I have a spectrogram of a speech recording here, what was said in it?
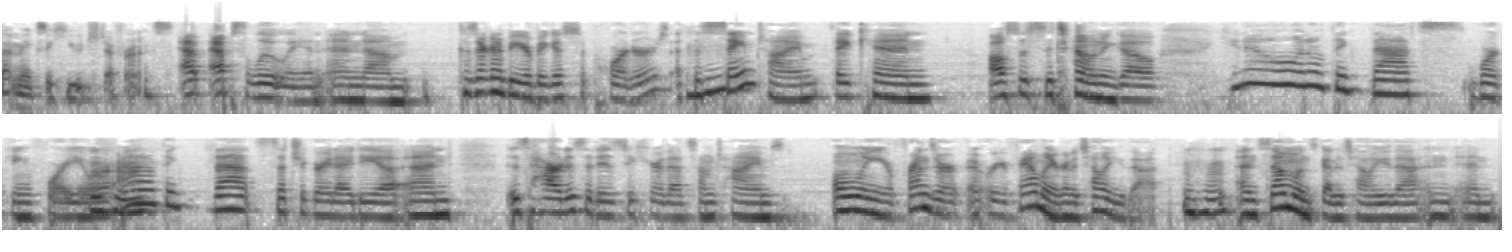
that makes a huge difference. A- absolutely, and and because they're going to be your biggest supporters. At the Mhm. same time, they can also sit down and go, you know, I don't think that's working for you, or Mhm. I don't think that's such a great idea. And as hard as it is to hear that, sometimes only your friends or or your family are going to tell you that, Mhm. and someone's got to tell you that, and and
